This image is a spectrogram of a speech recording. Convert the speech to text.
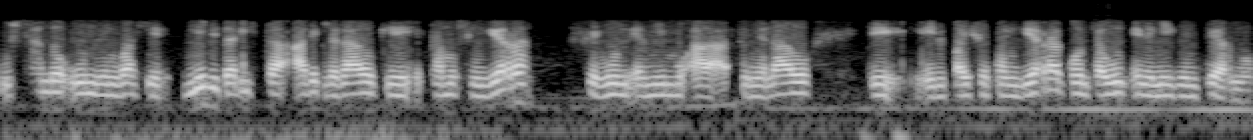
usando un lenguaje militarista, ha declarado que estamos en guerra, según él mismo ha señalado que el país está en guerra contra un enemigo interno.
